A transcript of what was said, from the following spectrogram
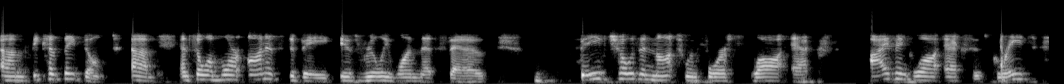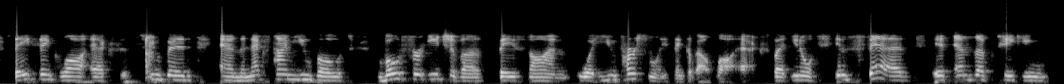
um, because they don't. Um, and so a more honest debate is really one that says they've chosen not to enforce law X. I think law X is great. They think law X is stupid. And the next time you vote, vote for each of us based on what you personally think about law X. But, you know, instead, it ends up taking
